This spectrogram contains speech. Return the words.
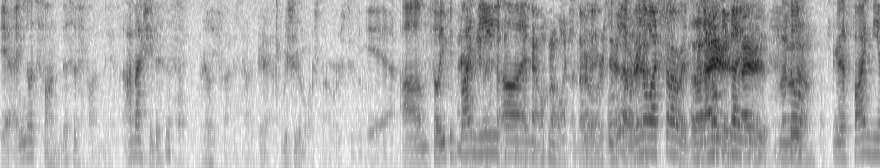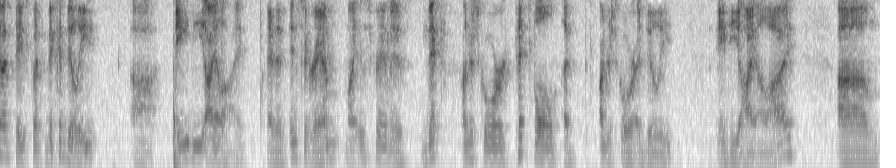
yeah, and you know it's fun. This is fun, man. I'm actually this is really fucking fun. Yeah. We should go watch Star Wars too. Yeah. Um. So you can find Actually, me on. I want to watch Star. Wars. We'll yeah, We're gonna go watch Star Wars, Oh, and I hope you guys do too. Let So- You're gonna find me on Facebook, Nickadilly, uh, A D I L I, and then Instagram. My Instagram is Nick underscore Pitbull uh, underscore Adilly, A D I L I. Um,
